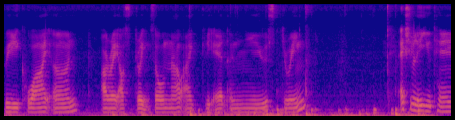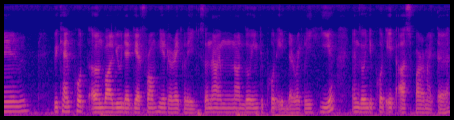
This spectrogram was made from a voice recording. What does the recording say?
we require an array of string so now I create a new string. Actually you can we can put a value that get from here directly. So now I'm not going to put it directly here. I'm going to put it as parameter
